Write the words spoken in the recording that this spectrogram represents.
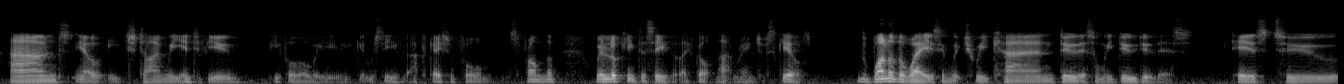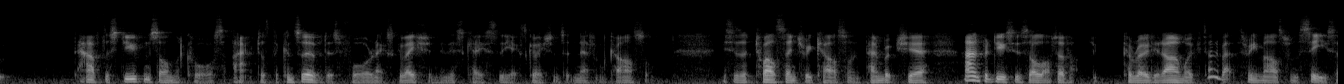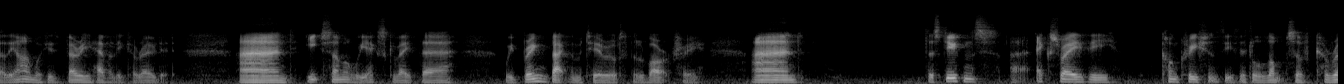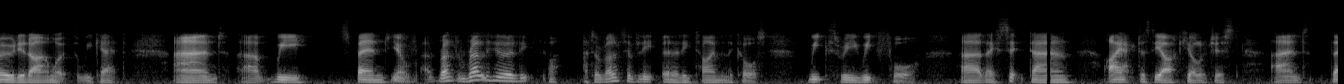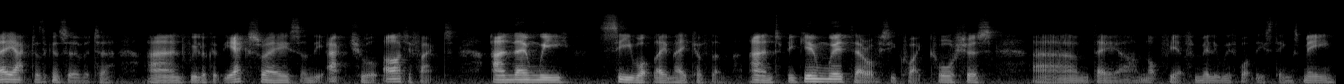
And you know, each time we interview people or we receive application forms from them, we're looking to see that they've got that range of skills. One of the ways in which we can do this, and we do do this, is to have the students on the course act as the conservators for an excavation, in this case the excavations at Nevern Castle. This is a 12th century castle in Pembrokeshire and produces a lot of corroded ironwork. It's only about three miles from the sea, so the ironwork is very heavily corroded. And each summer we excavate there, we bring back the material to the laboratory, and the students uh, x-ray the concretions, these little lumps of corroded ironwork that we get, and uh, we spend, you know, relatively at a relatively early time in the course, week three, week four. Uh, they sit down. I act as the archaeologist, and they act as the conservator, and we look at the X-rays and the actual artifacts, and then we see what they make of them. And to begin with, they're obviously quite cautious. Um, they are not yet familiar with what these things mean.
